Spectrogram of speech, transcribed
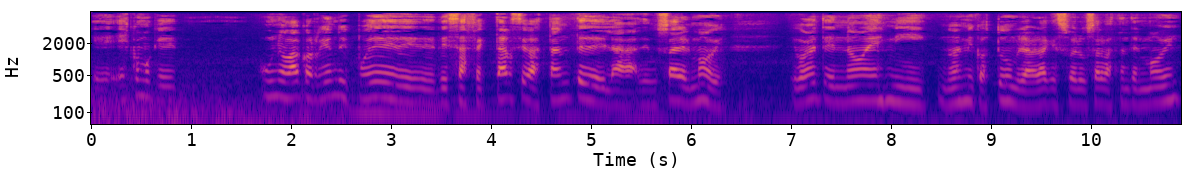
Eh, es como que uno va corriendo y puede desafectarse bastante de, la, de usar el móvil. Igualmente no es, mi, no es mi costumbre, la verdad que suelo usar bastante el móvil.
